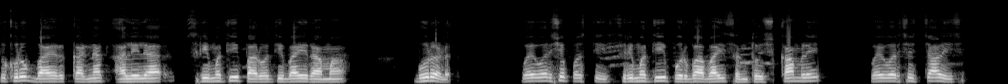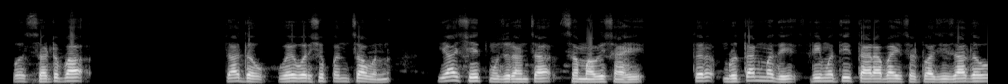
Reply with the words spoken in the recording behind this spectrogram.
सुखरूप बाहेर काढण्यात आलेल्या श्रीमती पार्वतीबाई रामा बुरड वय वर्ष पस्तीस श्रीमती पूर्बाबाई संतोष कांबळे वय वर्ष चाळीस व सटबा जाधव वय वर्ष पंचावन्न. या शेतमजुरांचा समावेश आहे. तर मृतांमध्ये श्रीमती ताराबाई सटवाजी जाधव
